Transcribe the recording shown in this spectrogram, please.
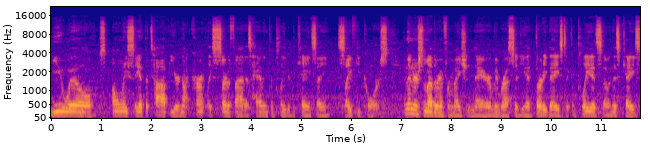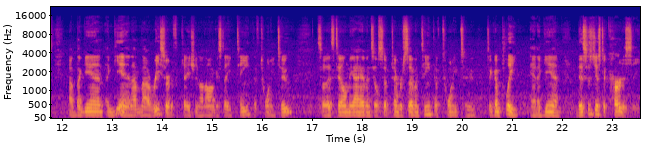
you will only see at the top you're not currently certified as having completed the KSA safety course. And then there's some other information there. Remember, I said you had 30 days to complete it. So in this case, I began again I'm my recertification on August 18th of 22. So that's telling me I have until September 17th of 22 to complete. And again, this is just a courtesy.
